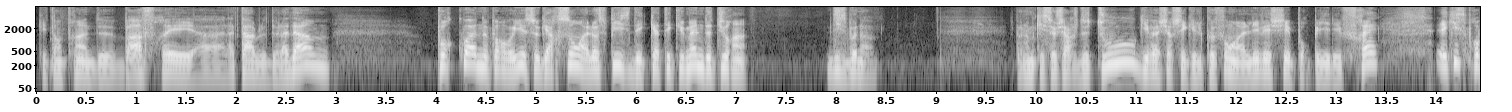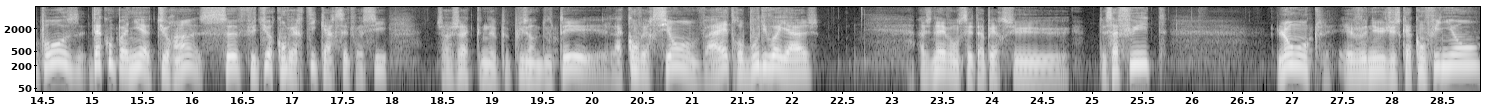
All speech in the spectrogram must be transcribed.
qui est en train de baffrer à la table de la dame. Pourquoi ne pas envoyer ce garçon à l'hospice des catéchumènes de Turin? Dit ce bonhomme. Ce bonhomme qui se charge de tout, qui va chercher quelques fonds à l'évêché pour payer les frais, et qui se propose d'accompagner à Turin ce futur converti, car cette fois-ci, Jean-Jacques ne peut plus en douter, la conversion va être au bout du voyage. À Genève, on s'est aperçu de sa fuite. L'oncle est venu jusqu'à Confignon.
